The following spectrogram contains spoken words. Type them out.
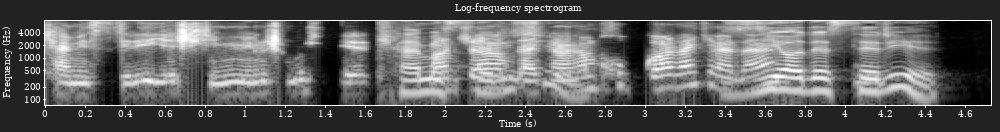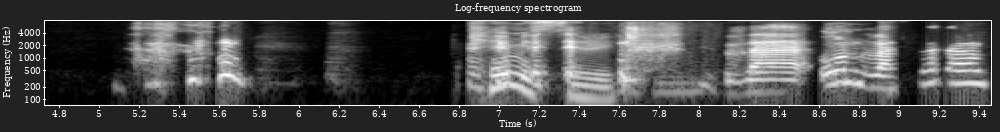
کمیستری یه شیمی بینشون باشه که کمیستری هم خوب کار نکردن. زیاد استریه. کمیستری. و اون وسط هم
